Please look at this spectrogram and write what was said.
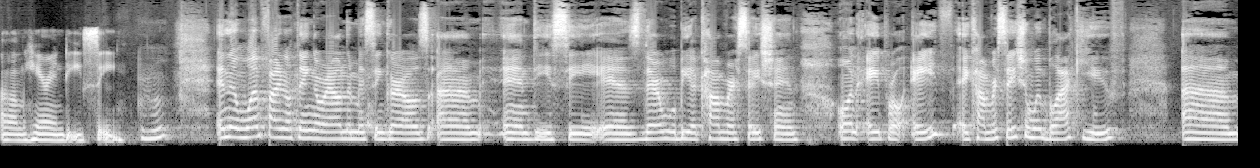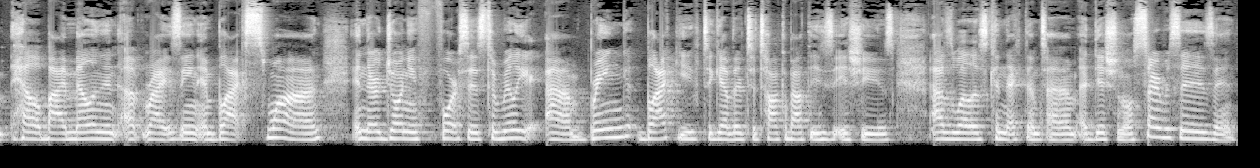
um, here in DC. Mm-hmm. And then one final thing around the missing girls um, in DC is there will be a conversation on April 8th, a conversation with Black youth um, held by Melanin Uprising and Black Swan, and they're joining forces to really um, bring Black youth together to talk about these issues, as well as connect them to um, additional services and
